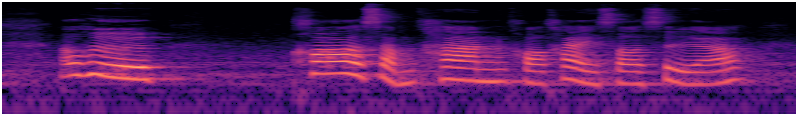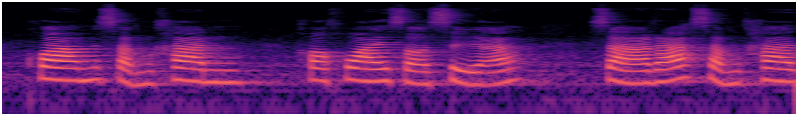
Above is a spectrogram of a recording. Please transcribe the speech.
ำก็คือ ข้อสำคัญขอไข่สอเสือ ความสำคัญคอควายสอเสือ สาระสำคัญ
